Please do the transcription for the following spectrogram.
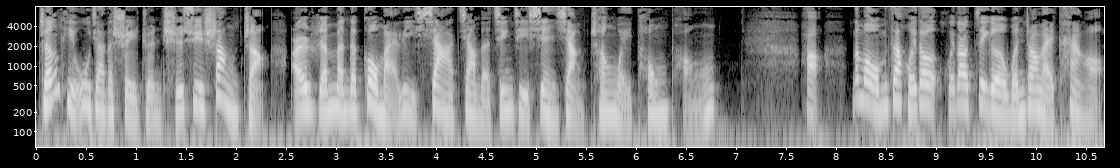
整体物价的水准持续上涨，而人们的购买力下降的经济现象称为通膨。好，那么我们再回到回到这个文章来看哦，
